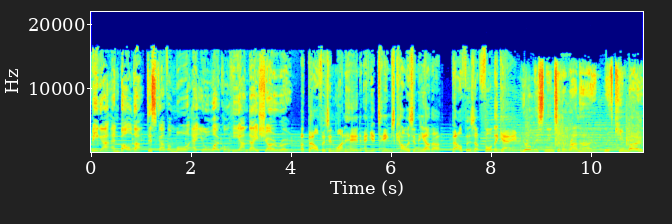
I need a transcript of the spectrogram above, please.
bigger and bolder. Discover more at your local Hyundai showroom. A Balfour's in one hand and your team's colours in the other. Balfour's are for the game. You're listening to The Run Home with Kymbo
